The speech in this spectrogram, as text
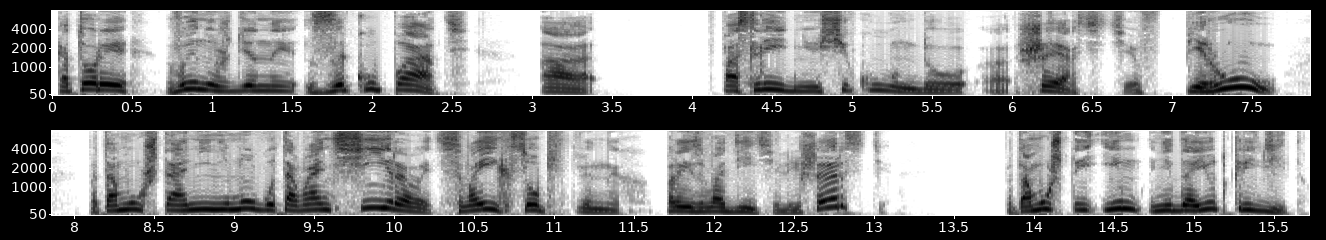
которые вынуждены закупать а, в последнюю секунду а, шерсть в Перу, потому что они не могут авансировать своих собственных производителей шерсти, потому что им не дают кредитов.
